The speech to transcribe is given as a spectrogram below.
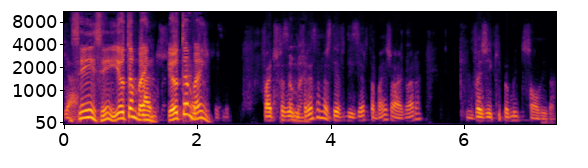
Já. Sim, sim, eu também. Vai-nos- Eu também. vai-nos fazer- Também. diferença, mas devo dizer também, já agora, que vejo a equipa muito sólida.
